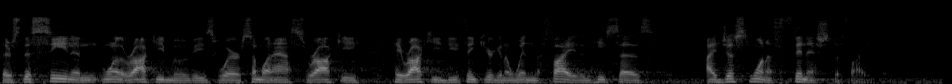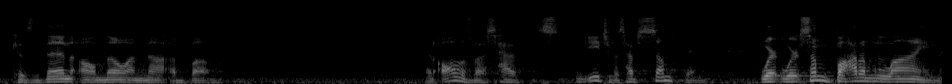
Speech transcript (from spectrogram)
There's this scene in one of the Rocky movies where someone asks Rocky, Hey, Rocky, do you think you're going to win the fight? And he says, I just want to finish the fight because then I'll know I'm not a bum. And all of us have, each of us have something where, where some bottom line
